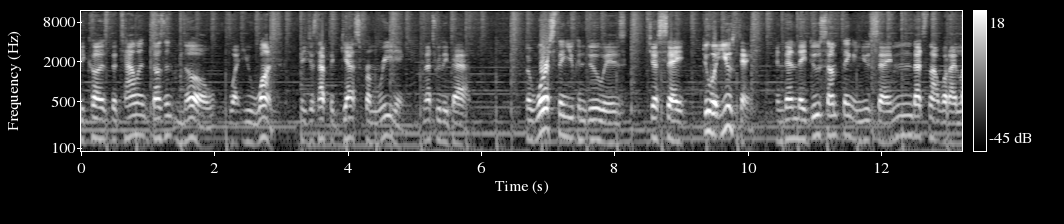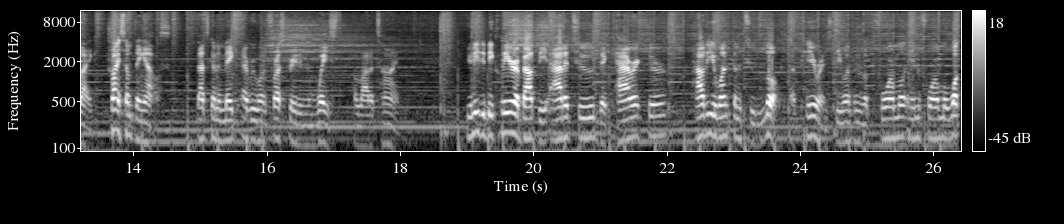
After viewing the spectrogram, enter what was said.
because the talent doesn't know what you want. They just have to guess from reading, and that's really bad. The worst thing you can do is just say, do what you think, and then they do something and you say, mm, that's not what I like. Try something else. That's going to make everyone frustrated and waste a lot of time. You need to be clear about the attitude, the character. How do you want them to look, appearance? Do you want them to look formal, informal? What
